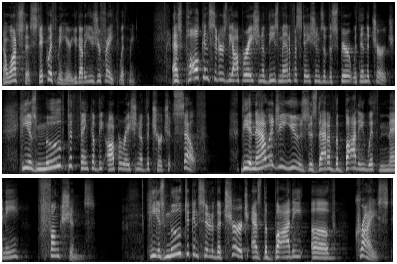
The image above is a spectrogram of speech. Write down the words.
Now, watch this. Stick with me here. You got to use your faith with me. As Paul considers the operation of these manifestations of the Spirit within the church, he is moved to think of the operation of the church itself. The analogy used is that of the body with many functions. He is moved to consider the church as the body of Christ.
